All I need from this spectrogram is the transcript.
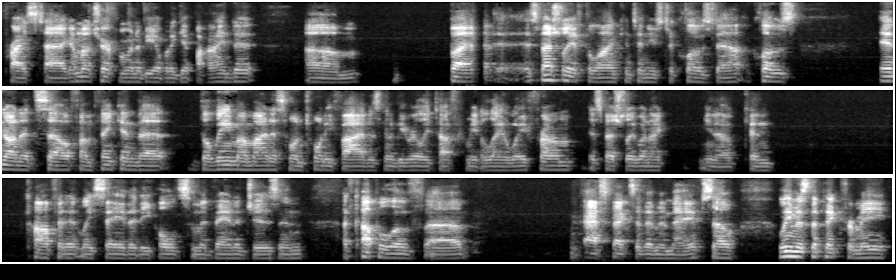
price tag. I'm not sure if I'm going to be able to get behind it. Um, but especially if the line continues to close down, close in on itself, I'm thinking that the Lima minus 125 is going to be really tough for me to lay away from, especially when I, you know, can confidently say that he holds some advantages in a couple of uh, aspects of MMA. So Lima's the pick for me.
